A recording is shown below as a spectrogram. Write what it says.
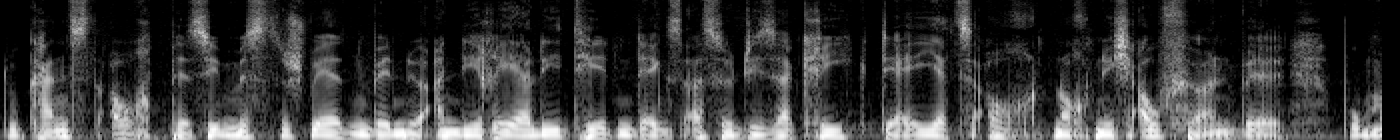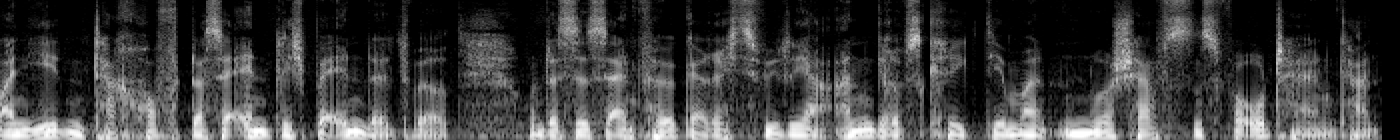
Du kannst auch pessimistisch werden, wenn du an die Realitäten denkst. Also dieser Krieg, der jetzt auch noch nicht aufhören will, wo man jeden Tag hofft, dass er endlich beendet wird. Und das ist ein völkerrechtswidriger Angriffskrieg, den man nur schärfstens verurteilen kann.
